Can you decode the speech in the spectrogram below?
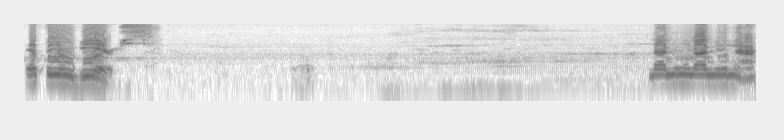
ito yung gears. lalong-lalo na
